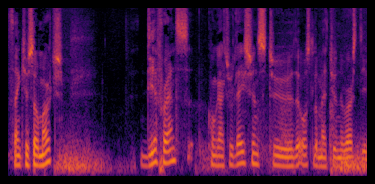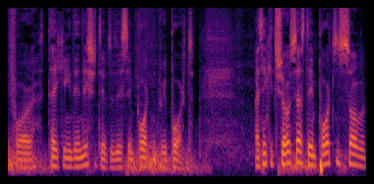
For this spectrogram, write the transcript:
Thank you so much. Dear friends, congratulations to the Oslo Met University for taking the initiative to this important report. I think it shows us the importance of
